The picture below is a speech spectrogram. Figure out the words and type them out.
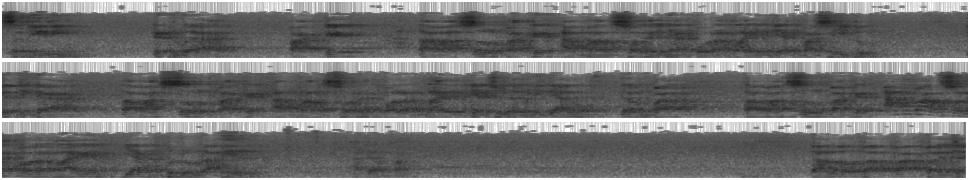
sendiri kedua pakai tawasul pakai amal solehnya orang lain yang masih hidup ketiga tawasul pakai amal soleh orang lain yang sudah meninggal. Keempat tawasul pakai amal soleh orang lain yang belum lahir. Ada empat. Kalau bapak baca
